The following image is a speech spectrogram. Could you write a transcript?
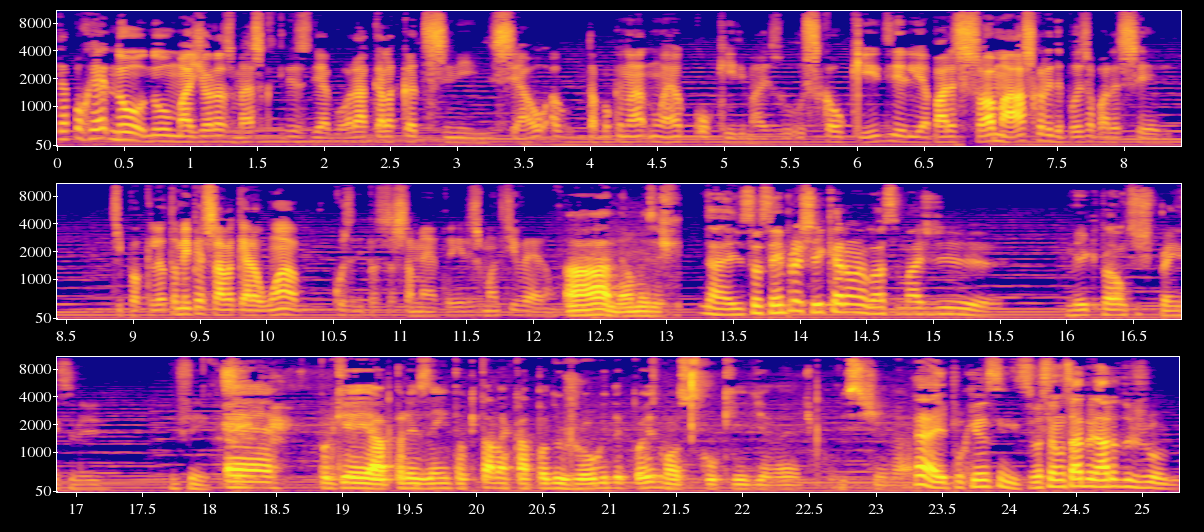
Até porque no, no Majora's Mask 3D agora, aquela cutscene inicial, tá bom que não é, não é o Skull Kid, mas o Skull Kid, ele aparece só a máscara e depois aparece ele. Tipo, aquilo eu também pensava que era alguma coisa de processamento e eles mantiveram. Ah, não, mas acho que. Isso eu sempre achei que era um negócio mais de. meio que pra dar um suspense mesmo. Enfim. É, porque apresenta o que tá na capa do jogo e depois mostra o Skull Kid, né? Tipo, vestindo. a- É, e porque assim, se você não sabe nada do jogo,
